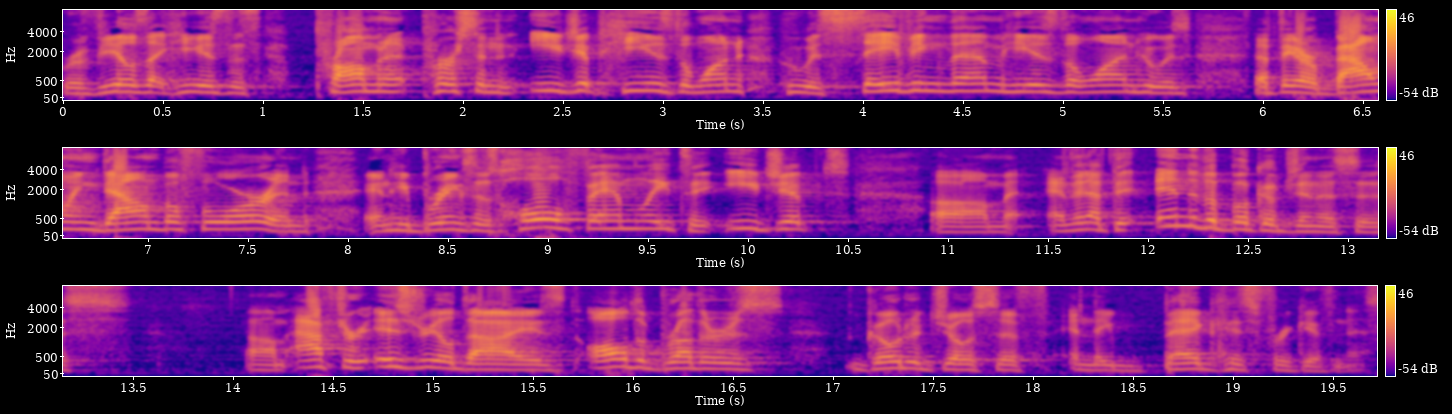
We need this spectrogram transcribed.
reveals that he is this prominent person in Egypt. He is the one who is saving them. He is the one who is that they are bowing down before, and, and he brings his whole family to Egypt. Um, and then at the end of the book of Genesis, um, after Israel dies, all the brothers go to Joseph and they beg his forgiveness.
